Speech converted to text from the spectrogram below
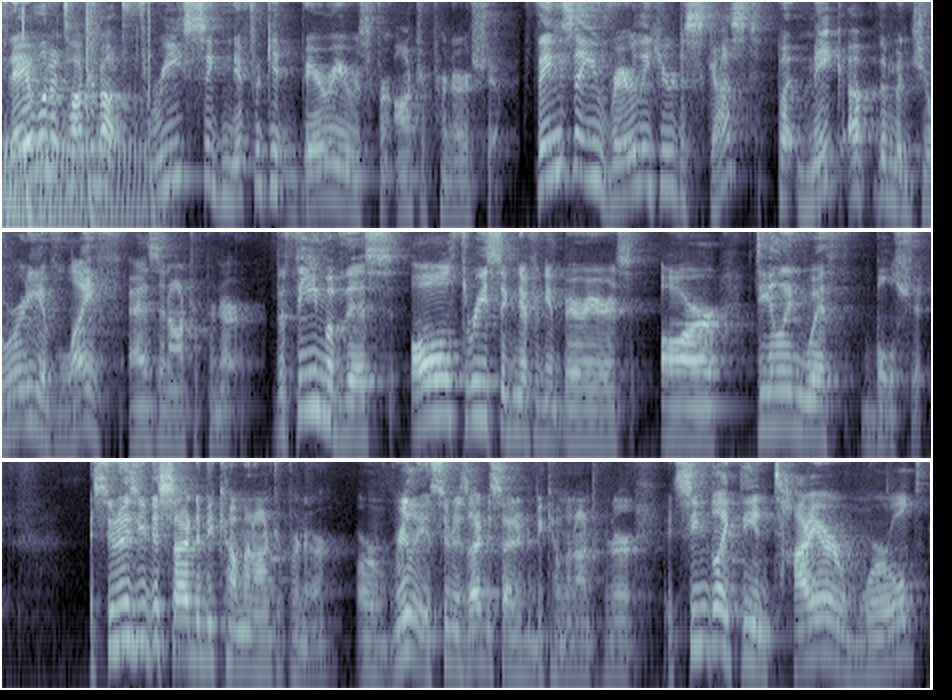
Today, I want to talk about three significant barriers for entrepreneurship. Things that you rarely hear discussed, but make up the majority of life as an entrepreneur. The theme of this, all three significant barriers, are dealing with bullshit. As soon as you decide to become an entrepreneur, or really as soon as I decided to become an entrepreneur, it seemed like the entire world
